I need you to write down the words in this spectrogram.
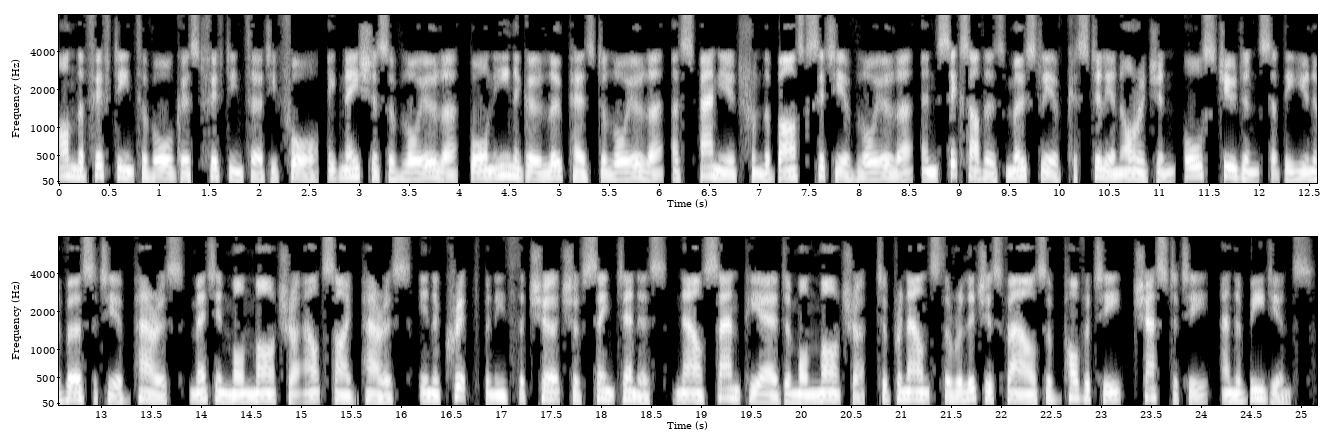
On 15 August 1534, Ignatius of Loyola, born Inigo López de Loyola, a Spaniard from the Basque city of Loyola, and six others mostly of Castilian origin, all students at the University of Paris, met in Montmartre outside Paris, in a crypt beneath the church of Saint Denis, now Saint-Pierre de Montmartre, to pronounce the religious vows of poverty, chastity, and obedience.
